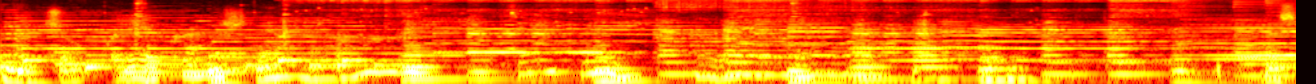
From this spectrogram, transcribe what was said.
No joke, wave crash, damn. Take me. There's a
